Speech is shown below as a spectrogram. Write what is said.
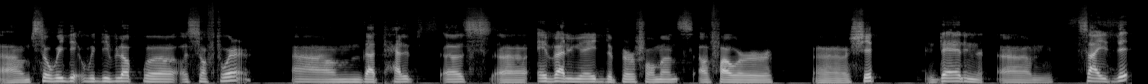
Um, so we de- we develop uh, a software um, that helps us uh, evaluate the performance of our uh, ship, then um, size it,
